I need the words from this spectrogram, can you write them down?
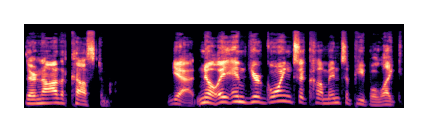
they're not a customer. Yeah, no, and you're going to come into people like,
